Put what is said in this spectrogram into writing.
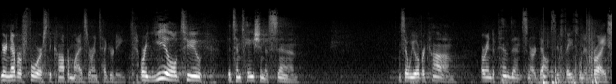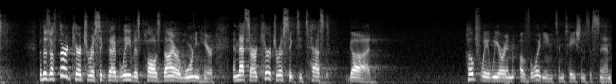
We are never forced to compromise our integrity or yield to the temptation of sin. And so we overcome our independence and our doubts through faithfulness in Christ. But there's a third characteristic that I believe is Paul's dire warning here, and that's our characteristic to test God. Hopefully, we are in avoiding temptations to sin,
